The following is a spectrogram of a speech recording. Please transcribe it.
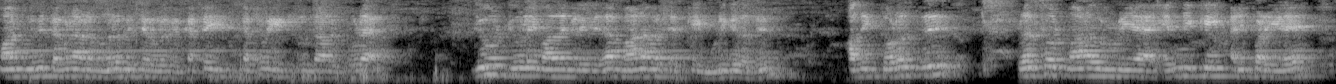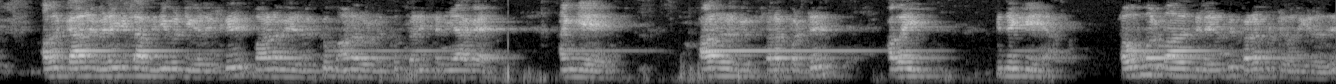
மாண்புமிகு தமிழ்நாடு முதலமைச்சர் அவர்கள் கட்டளை கட்டளையிட்டிருந்தாலும் கூட ஜூன் ஜூலை மாதங்களில் தான் மாணவர் சேர்க்கை முடிகிறது. அதைத் தொடர்ந்து பிளஸ் ஒன் மாணவர்களுடைய எண்ணிக்கை அடிப்படையிலே அதற்கான விலையில்லா மிதிவண்டிகளுக்கு மாணவியர்களுக்கும் மாணவர்களுக்கும் தனித்தனியாக அங்கே ஆர்டர்கள் பெறப்பட்டு அவை இன்றைக்கு நவம்பர் மாதத்திலிருந்து பெறப்பட்டு வருகிறது.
